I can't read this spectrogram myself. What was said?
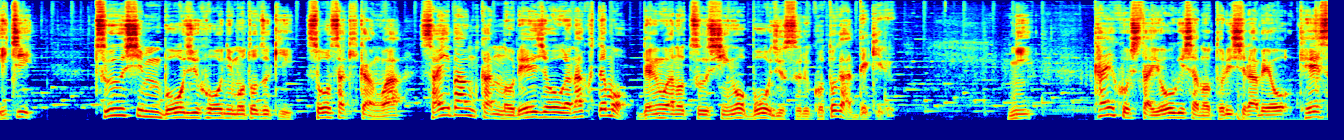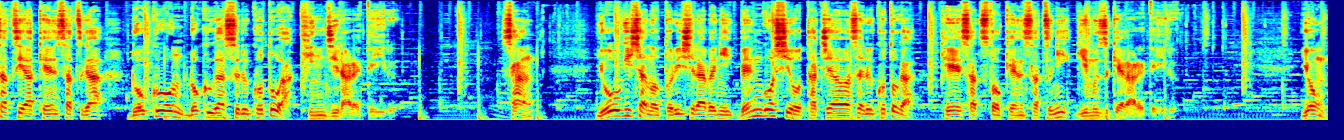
1通信傍受法に基づき捜査機関は裁判官の令状がなくても電話の通信を傍受することができる。2逮捕した容疑者の取り調べを警察や検察が録音録画することは禁じられている。3容疑者の取り調べに弁護士を立ち会わせることが警察と検察に義務付けられている。4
